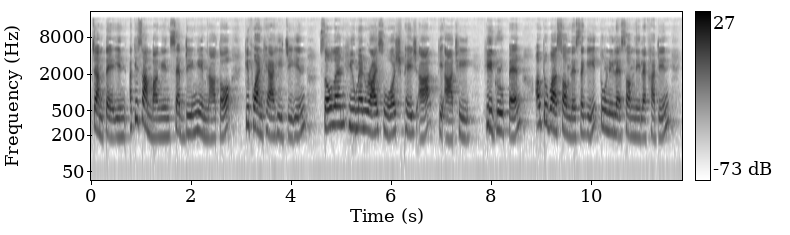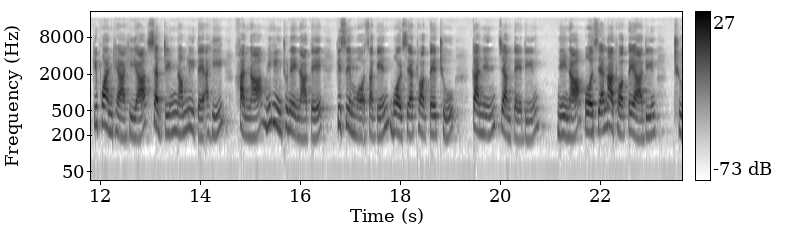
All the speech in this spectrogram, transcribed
cham te in akisam bangin sep ding ngim na to ki phwan kha hi chi in Zolan Human Rights Watch page a ki RT hi group pen october som le sagi tuni le som ni le khatin ki phwan kha hi ya sep ding nam li te a hi khanna mi hing thunei na te kisim mo sakin bol sia thwak te thu kanin cham te ding နီနာပေါ်စယနာထွားတဲ့အဒင်းထူ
